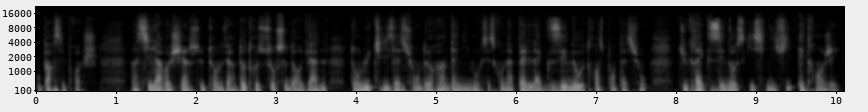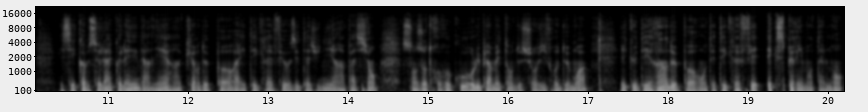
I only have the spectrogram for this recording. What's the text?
ou par ses proches. Ainsi, la recherche se tourne vers d'autres sources d'organes, dont l'utilisation de reins d'animaux. C'est ce qu'on appelle la xénotransplantation, du grec xénos qui signifie étranger. Et c'est comme cela que l'année dernière, un cœur de porc a été greffé aux États-Unis à un patient, sans autre recours lui permettant de survivre deux mois, et que des reins de porc ont été greffés expérimentalement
